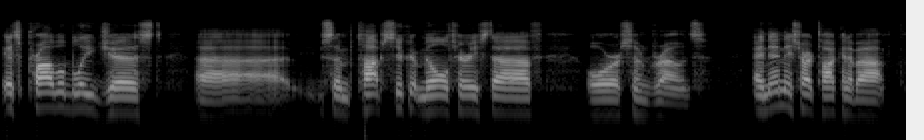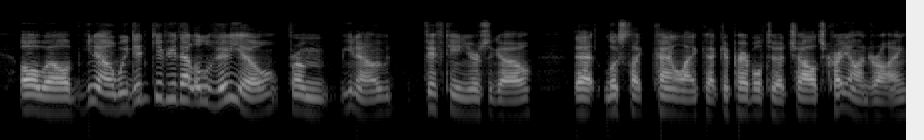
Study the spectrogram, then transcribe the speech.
it's probably just uh, some top secret military stuff or some drones." And then they start talking about, "Oh well, you know, we did give you that little video from you know 15 years ago that looks like kind of like uh, comparable to a child's crayon drawing.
